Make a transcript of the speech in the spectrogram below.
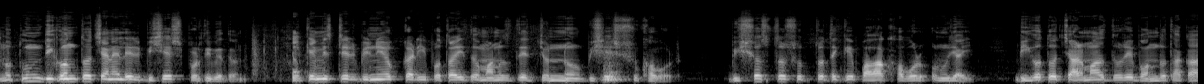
নতুন দিগন্ত চ্যানেলের বিশেষ প্রতিবেদন। অ্যালকেমিস্টের বিনিয়োগকারী প্রতারিত মানুষদের জন্য বিশেষ সুখবর। বিশ্বস্ত সূত্র থেকে পাওয়া খবর অনুযায়ী, বিগত চার মাস ধরে বন্ধ থাকা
